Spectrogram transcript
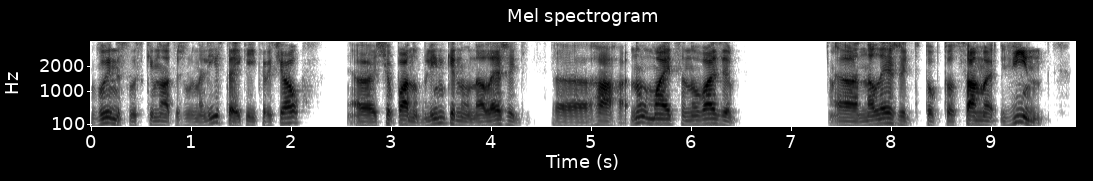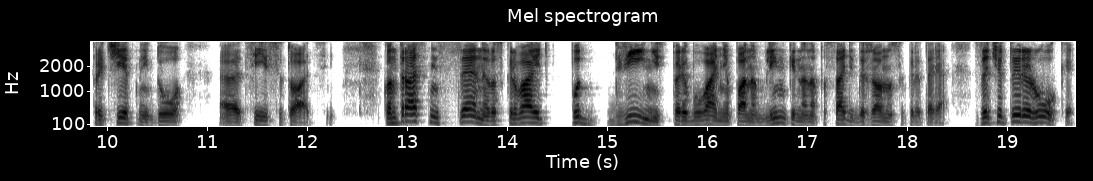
винесли з кімнати журналіста, який кричав, е, що пану Блінкену належить е, Гага. Ну, мається на увазі е, належить, тобто саме він причетний до цієї ситуації. Контрастні сцени розкривають подвійність перебування пана Блінкена на посаді державного секретаря. За чотири роки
